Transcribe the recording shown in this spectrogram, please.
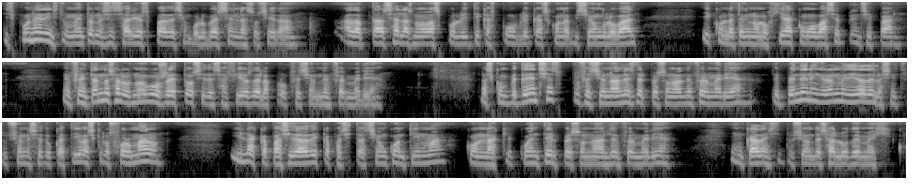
dispone de instrumentos necesarios para desenvolverse en la sociedad, adaptarse a las nuevas políticas públicas con la visión global y con la tecnología como base principal, enfrentándose a los nuevos retos y desafíos de la profesión de enfermería. Las competencias profesionales del personal de enfermería dependen en gran medida de las instituciones educativas que los formaron y la capacidad de capacitación continua con la que cuente el personal de enfermería en cada institución de salud de México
